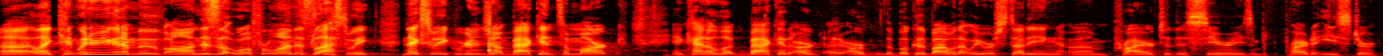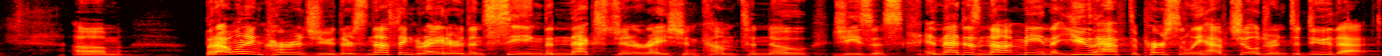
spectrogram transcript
Uh, like, can, when are you going to move on? This is well, for one, this is last week. Next week, we're going to jump back into Mark and kind of look back at our, our, the book of the Bible that we were studying um, prior to this series and prior to Easter. Um, but I want to encourage you there's nothing greater than seeing the next generation come to know Jesus. And that does not mean that you have to personally have children to do that.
